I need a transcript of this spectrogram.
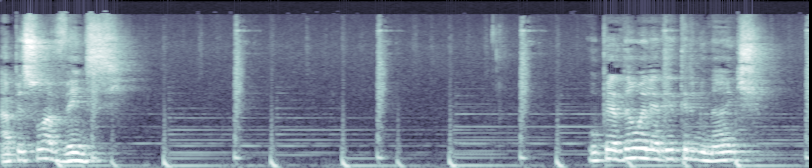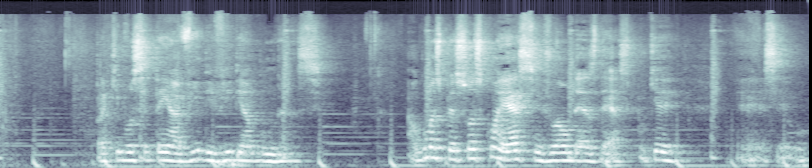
a pessoa vence. O perdão ele é determinante para que você tenha vida e vida em abundância. Algumas pessoas conhecem João 10,10, 10, porque é, o,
